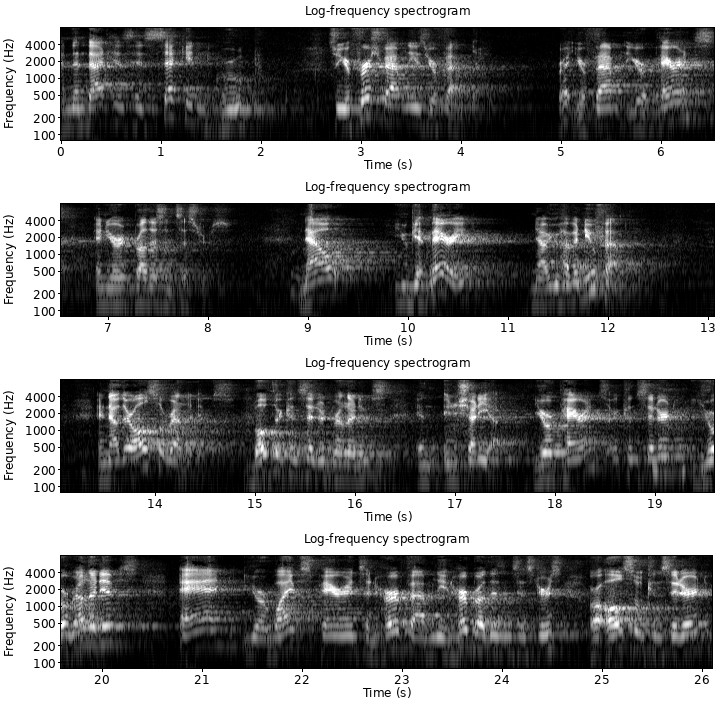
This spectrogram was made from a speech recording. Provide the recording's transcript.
And then that is his second group. So your first family is your family. Right? Your family, your parents and your brothers and sisters. Now you get married, now you have a new family. And now they're also relatives. Both are considered relatives in, in Sharia. Your parents are considered your relatives, and your wife's parents and her family and her brothers and sisters are also considered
